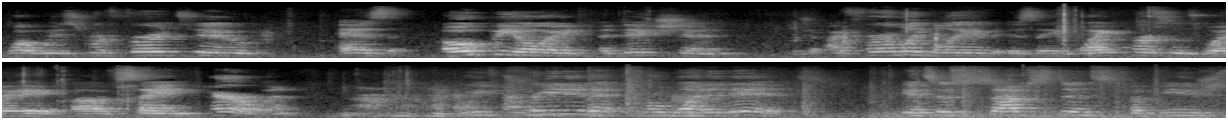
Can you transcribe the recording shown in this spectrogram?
what was referred to as opioid addiction, which I firmly believe is a white person's way of saying heroin, we've treated it for what it is. It's a substance abuse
